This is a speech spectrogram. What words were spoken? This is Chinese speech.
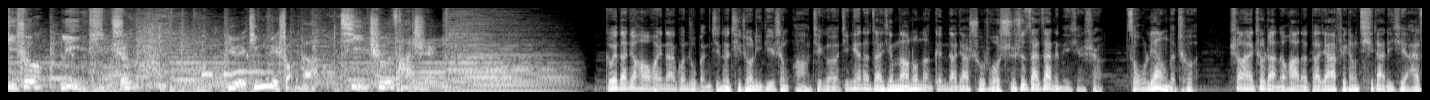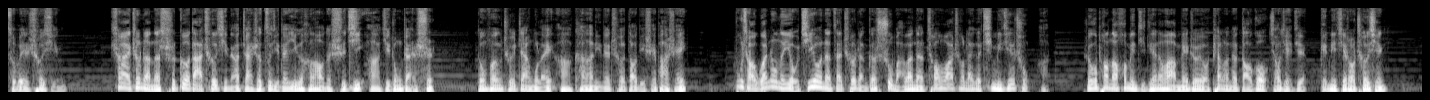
汽车立体声，越听越爽的汽车杂志。各位大家好，欢迎大家关注本期的汽车立体声啊。这个今天呢，在节目当中呢，跟大家说说实实在在的那些事儿，走量的车。上海车展的话呢，大家非常期待的一些 SUV 的车型。上海车展呢，是各大车企呢展示自己的一个很好的时机啊，集中展示，东风吹战鼓擂啊，看看你的车到底谁怕谁。不少观众呢有机会呢在车展跟数百万的超豪华车来个亲密接触啊！如果碰到后面几天的话，没准有漂亮的导购小姐姐给你介绍车型。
